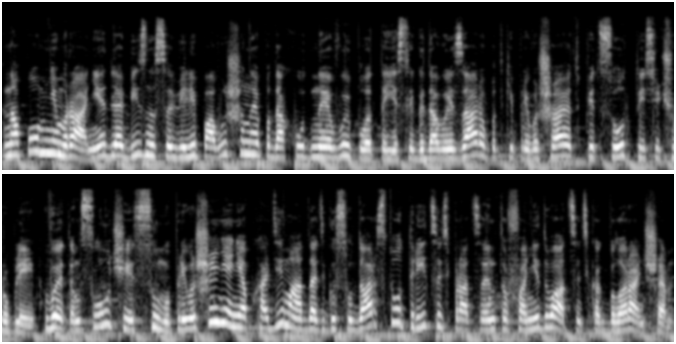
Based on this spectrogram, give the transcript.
Напомним, ранее для бизнеса ввели повышенные подоходные выплаты, если годовые заработки превышают 500 тысяч рублей. В этом случае сумму превышения необходимо отдать государству 30%, а не 20%, как было раньше.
